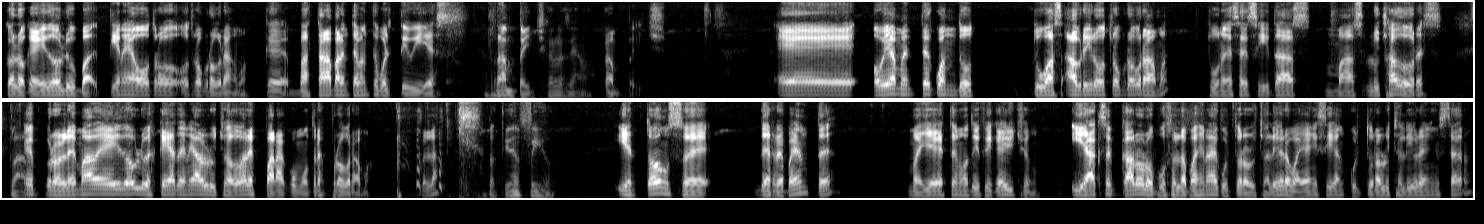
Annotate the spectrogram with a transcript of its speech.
con lo que va- tiene otro, otro programa que va a estar aparentemente por TBS, Rampage, creo que se llama. Rampage. Eh, obviamente, cuando tú vas a abrir otro programa, tú necesitas más luchadores Claro, El problema de AEW es que ella tenía a los luchadores para como tres programas, ¿verdad? los tienen fijos. y entonces, de repente, me llega este notification. Y Axel Calo lo puso en la página de Cultura Lucha Libre. Vayan y sigan Cultura Lucha Libre en Instagram.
